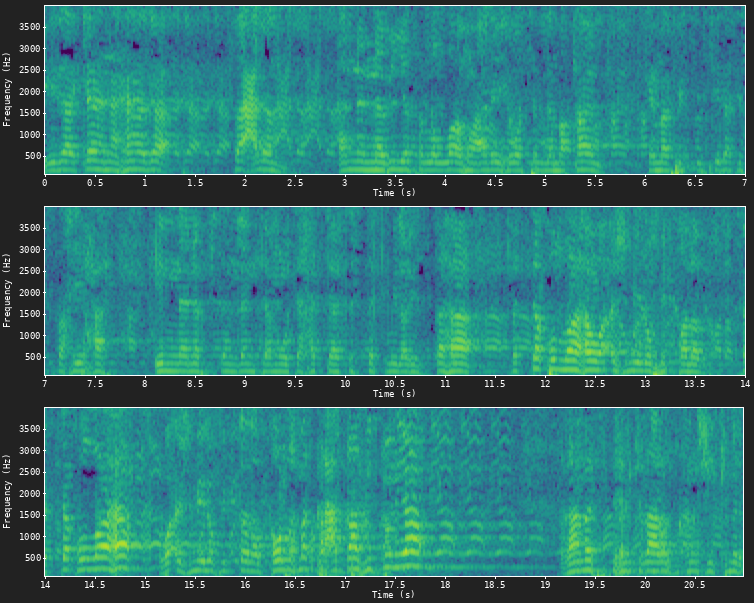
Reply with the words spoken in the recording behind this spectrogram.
إذا كان هذا فاعلم أن النبي صلى الله عليه وسلم قال كما في السلسلة الصحيحة إن نفسا لن تموت حتى تستكمل رزقها فاتقوا الله وأجملوا في الطلب. فاتقوا الله وأجملوا في الطلب. قول الله ما تقرع الدنيا؟ غامت تستهلك ذا رزق نشي كمر.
